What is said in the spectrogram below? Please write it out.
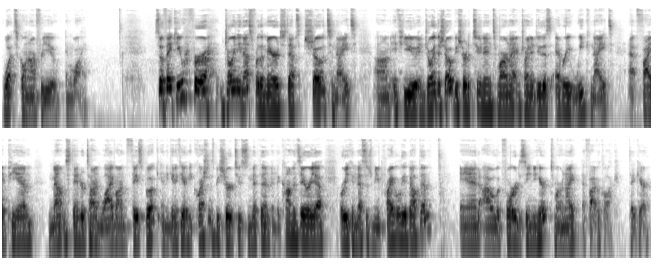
what's going on for you and why. So, thank you for joining us for the Marriage Steps show tonight. Um, if you enjoyed the show, be sure to tune in tomorrow night. I'm trying to do this every weeknight at 5 p.m. Mountain Standard Time live on Facebook. And again, if you have any questions, be sure to submit them in the comments area or you can message me privately about them. And I will look forward to seeing you here tomorrow night at 5 o'clock. Take care.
